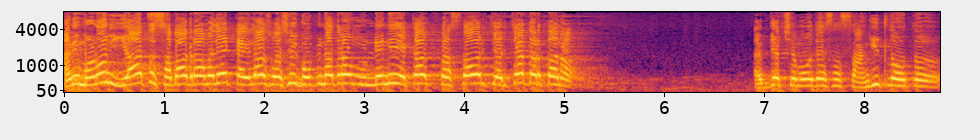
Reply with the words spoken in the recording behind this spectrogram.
आणि म्हणून याच सभागृहामध्ये कैलासवासी गोपीनाथराव मुंडेंनी एका प्रस्तावावर चर्चा करताना अध्यक्ष महोदय असं सांगितलं होतं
